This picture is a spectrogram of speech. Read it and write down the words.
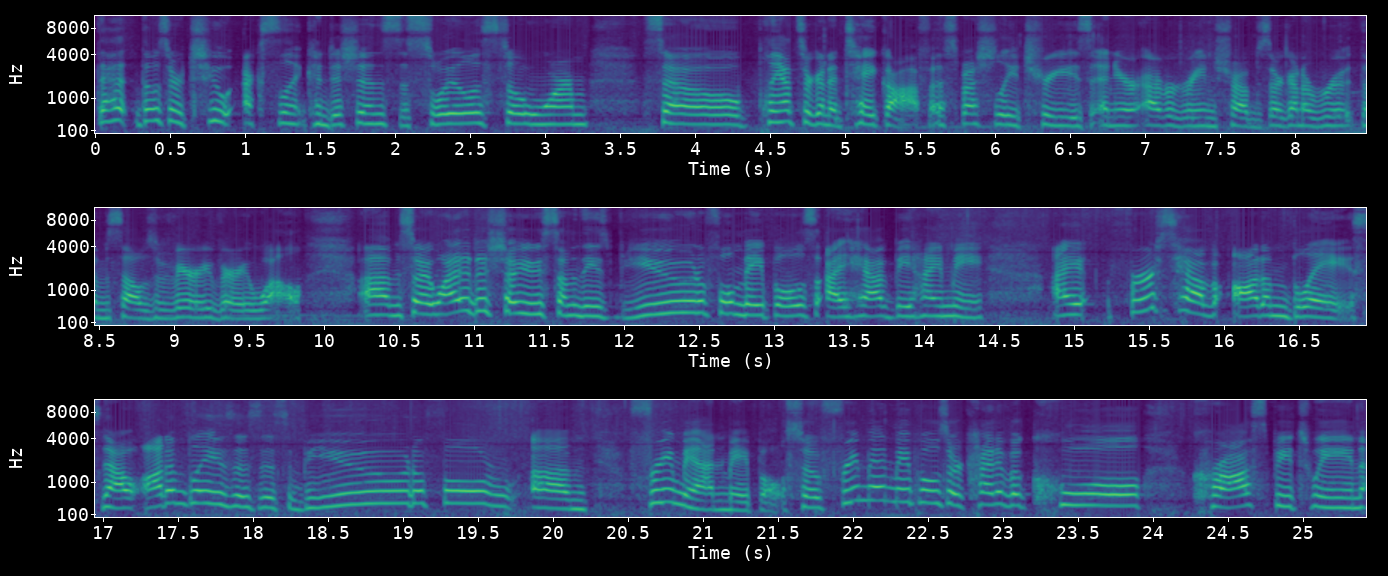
that those are two excellent conditions. The soil is still warm, so plants are going to take off, especially trees and your evergreen shrubs. They're going to root themselves very, very well. Um, so I wanted to show you some of these beautiful maples I have behind me. I first have Autumn Blaze. Now, Autumn Blaze is this beautiful um, Freeman maple. So Freeman maples are kind of a cool cross between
